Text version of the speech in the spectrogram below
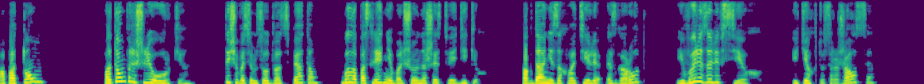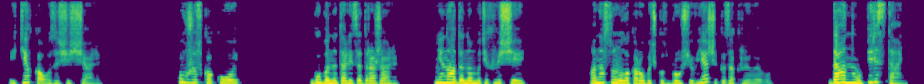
А потом... Потом пришли орки. В 1825-м было последнее большое нашествие диких, когда они захватили Эсгород и вырезали всех, и тех, кто сражался, и тех, кого защищали. Ужас какой! Губы Натали задрожали. Не надо нам этих вещей. Она сунула коробочку с брошью в ящик и закрыла его. Да ну, перестань.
